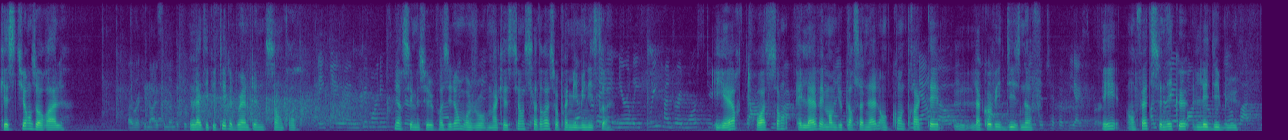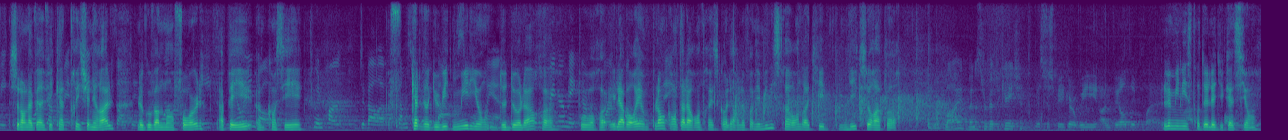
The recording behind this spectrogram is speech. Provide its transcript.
Questions orales. La députée de Brampton Centre. Merci, Monsieur le Président. Bonjour. Ma question s'adresse au Premier ministre. Hier, 300 élèves et membres du personnel ont contracté la COVID-19. Et en fait, ce n'est que les débuts. Selon la vérificatrice générale, le gouvernement Ford a payé un conseiller 4,8 millions de dollars pour élaborer un plan quant à la rentrée scolaire. Le Premier ministre rendra-t-il public ce rapport? Le ministre de l'Éducation.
